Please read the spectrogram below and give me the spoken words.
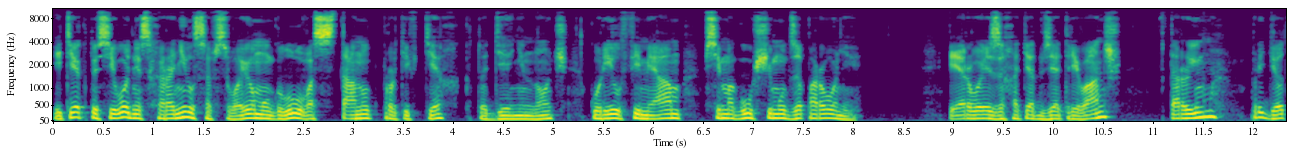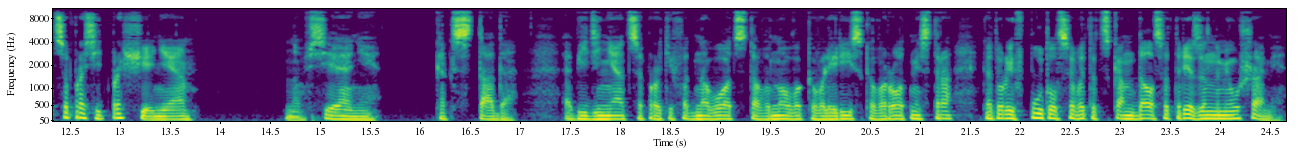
и те, кто сегодня схоронился в своем углу, восстанут против тех, кто день и ночь курил фимиам всемогущему Дзапорони, Первые захотят взять реванш, вторым придется просить прощения. Но все они, как стадо, объединятся против одного отставного кавалерийского ротмистра, который впутался в этот скандал с отрезанными ушами.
